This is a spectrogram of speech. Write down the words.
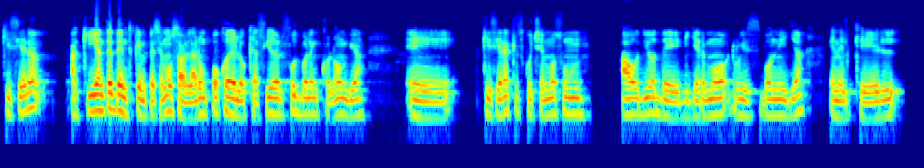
Quisiera aquí, antes de que empecemos a hablar un poco de lo que ha sido el fútbol en Colombia, eh, quisiera que escuchemos un audio de Guillermo Ruiz Bonilla en el que él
